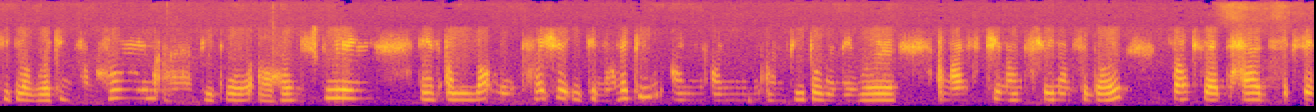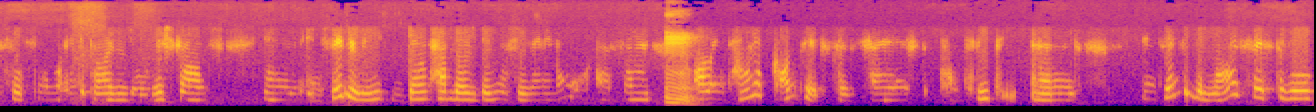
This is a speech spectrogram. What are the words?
People are working from home, uh, people are homeschooling. There's a lot more pressure economically on, on, on people than there were a month, two months, three months ago. Folks that had successful small enterprises or restaurants in, in February don't have those businesses anymore. So mm. our entire context has changed completely. And in terms of the live festival,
